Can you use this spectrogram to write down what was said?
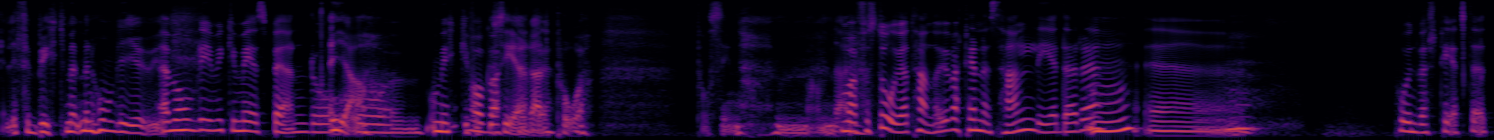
Eller förbytt men, men hon blir ju... Ja, men hon blir mycket mer spänd och, och, och mycket fokuserad på på sin man där. Man förstår ju att han har ju varit hennes handledare. Mm. Eh, mm. På universitetet.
